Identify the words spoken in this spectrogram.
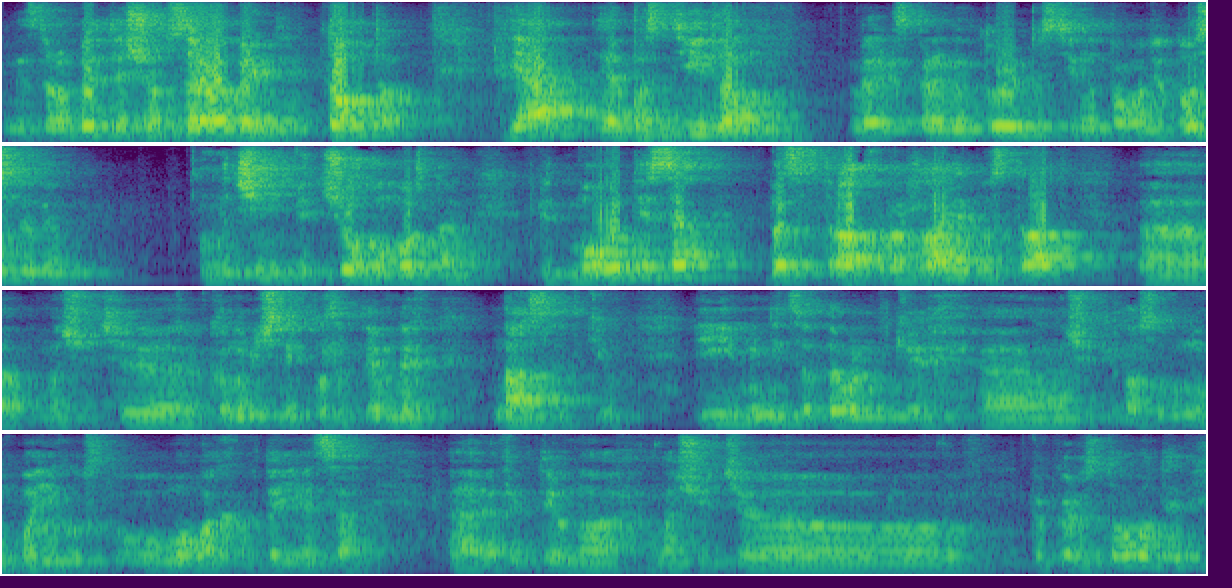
не зробити, щоб заробити. Тобто я е, постійно експериментую, постійно проводжу досліди, чим від чого можна відмовитися без втрат врожаю, без втрат е, значить, е, економічних позитивних наслідків. І мені це доволі таки е, ну, в моїх умовах вдається е, ефективно значить, е, використовувати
